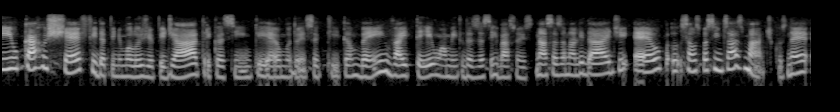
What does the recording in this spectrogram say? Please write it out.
e o carro-chefe da pneumologia pediátrica, assim, que é uma doença que também vai ter um aumento das exacerbações na sazonalidade, é o, são os pacientes asmáticos, né?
